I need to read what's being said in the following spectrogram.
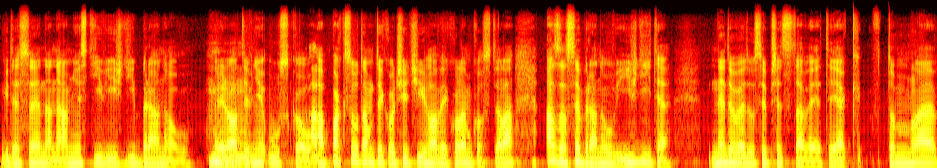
kde se na náměstí výjíždí branou relativně úzkou a... a pak jsou tam ty kočičí hlavy kolem kostela a zase branou vyjíždíte nedovedu si představit, jak v tomhle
